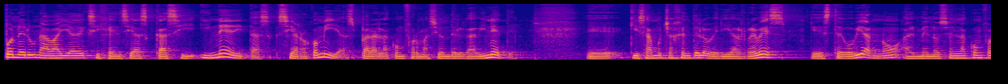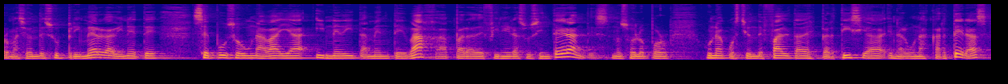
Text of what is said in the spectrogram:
poner una valla de exigencias casi inéditas, cierro comillas, para la conformación del gabinete. Eh, quizá mucha gente lo vería al revés, que este gobierno, al menos en la conformación de su primer gabinete, se puso una valla inéditamente baja para definir a sus integrantes, no solo por una cuestión de falta de experticia en algunas carteras,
